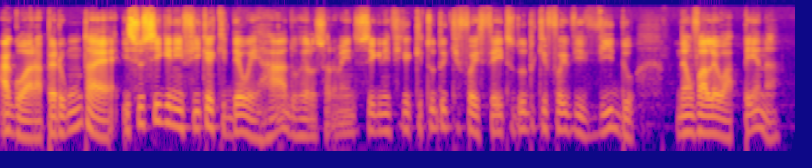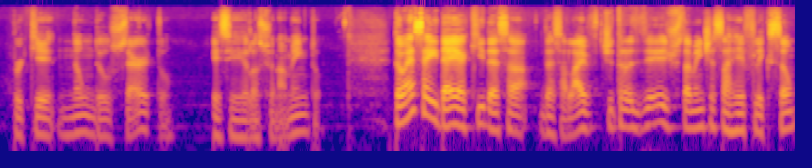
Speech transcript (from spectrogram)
Agora, a pergunta é: isso significa que deu errado o relacionamento? Significa que tudo que foi feito, tudo que foi vivido não valeu a pena porque não deu certo esse relacionamento? Então essa é a ideia aqui dessa, dessa live, de trazer justamente essa reflexão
